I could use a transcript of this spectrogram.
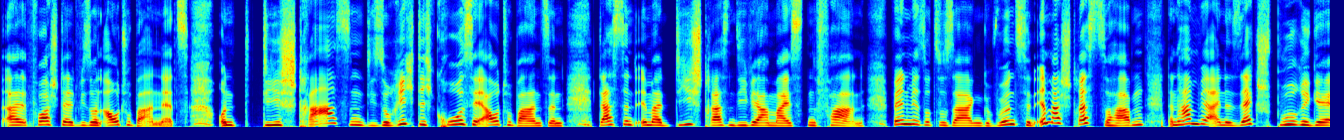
äh, vorstellt wie so ein Autobahnnetz. Und die Straßen, die so richtig große Autobahnen sind, das sind immer die Straßen, die wir am meisten fahren. Wenn wir sozusagen gewöhnt sind, immer Stress zu haben, dann haben wir eine sechsspurige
